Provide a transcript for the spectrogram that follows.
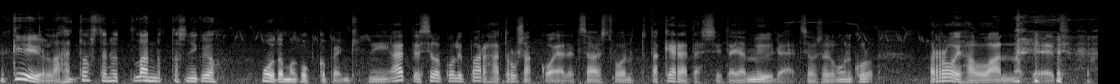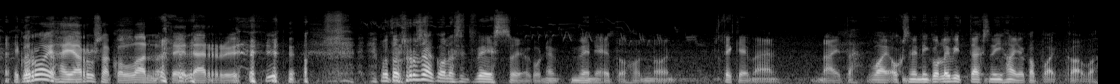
No kyllähän tosta nyt lannottaisi niin jo muutaman kukkopenkin. Niin, ajattelin silloin, kun oli parhaat rusakkoajat, että sä olisit voinut tota kerätä sitä ja myydä. Että se olisi ollut niin kuin roihan lannoiteet. ja kun roiha ja rusakon lannoiteet ry. Mutta onko rusakoilla sitten vessoja, kun ne menee tuohon noin tekemään näitä? Vai onko ne niinku, levittääkö ne ihan joka paikkaan vaan?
